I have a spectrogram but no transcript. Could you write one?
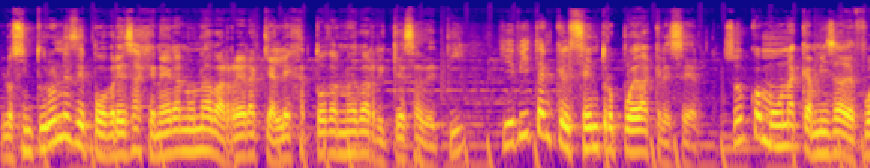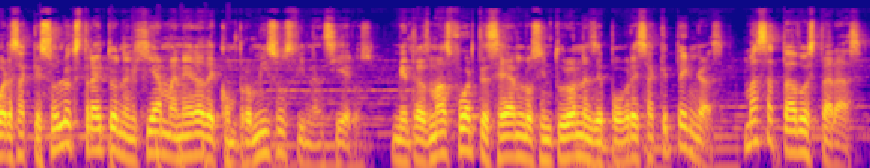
los cinturones de pobreza generan una barrera que aleja toda nueva riqueza de ti y evitan que el centro pueda crecer. Son como una camisa de fuerza que solo extrae tu energía a manera de compromisos financieros. Mientras más fuertes sean los cinturones de pobreza que tengas, más atado estarás.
